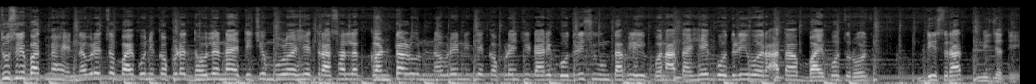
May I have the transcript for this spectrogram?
दुसरी बातमी आहे नवऱ्याचं बायकोने कपडे धवले नाही त्याच्यामुळं हे त्रासाला कंटाळून नवऱ्याने ते कपड्यांची डायरेक्ट गोदडी शिवून टाकली. पण आता हे गोदडीवर आता बायकोच रोज दिसरात निजते.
